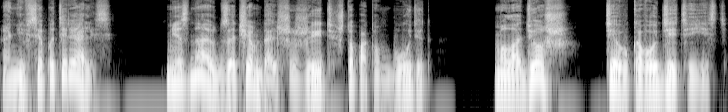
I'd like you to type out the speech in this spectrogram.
они все потерялись. Не знают, зачем дальше жить, что потом будет. Молодежь, те, у кого дети есть,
